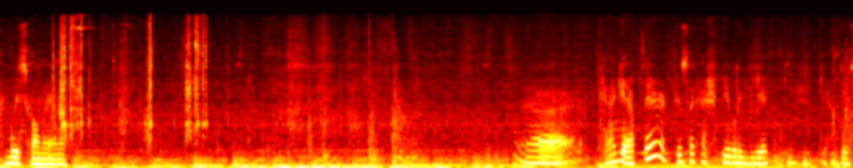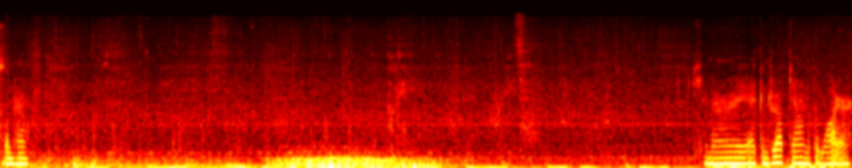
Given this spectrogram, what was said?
I'm wasting all my ammo. Uh, can I get up there? It feels like I should be able to get, get up there somehow. Okay. Great. Can Drop down to the water.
